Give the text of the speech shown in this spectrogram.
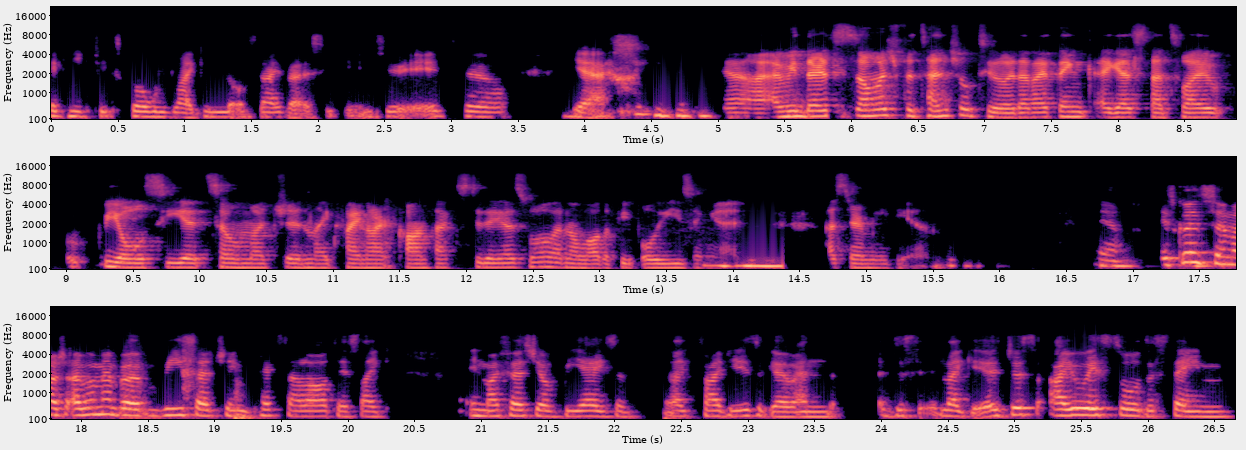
technique to explore with like a lot of diversity into it. So yeah. Yeah i mean there's so much potential to it and i think i guess that's why we all see it so much in like fine art context today as well and a lot of people using it mm-hmm. as their medium yeah. It's going so much. I remember researching textile artists like in my first year of ba so like five years ago and just like it just i always saw the same.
